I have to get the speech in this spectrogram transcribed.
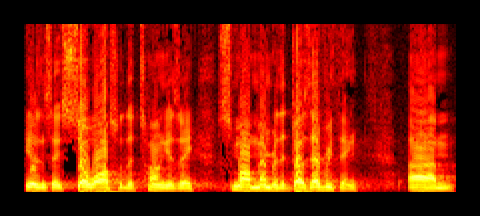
He doesn't say so also the tongue is a small member that does everything. Um,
